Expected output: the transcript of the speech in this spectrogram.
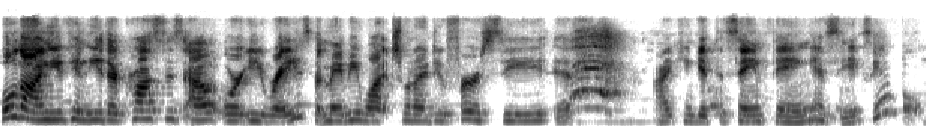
hold on, you can either cross this out or erase, but maybe watch what I do first, see if I can get the same thing as the example.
